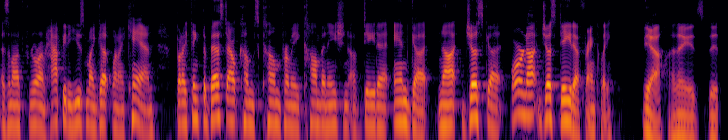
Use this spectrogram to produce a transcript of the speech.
as an entrepreneur, I'm happy to use my gut when I can, but I think the best outcomes come from a combination of data and gut, not just gut or not just data, frankly. Yeah, I think it's it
